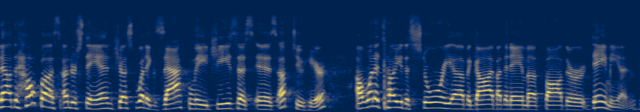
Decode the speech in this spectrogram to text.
Now, to help us understand just what exactly Jesus is up to here, I want to tell you the story of a guy by the name of Father Damien,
